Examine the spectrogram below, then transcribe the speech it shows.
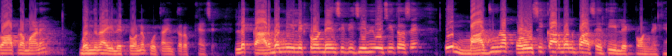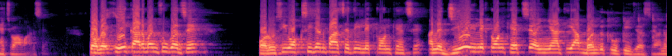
તો આ પ્રમાણે બંધના ઇલેક્ટ્રોનને પોતાની તરફ ખેંચે. એટલે કાર્બનની ઇલેક્ટ્રોન ડેન્સિટી જેવી ઓછી થશે, એ બાજુના પડોશી કાર્બન પાસેથી ઇલેક્ટ્રોનને ખેંચવા માંડશે. તો હવે એ કાર્બન શું કરશે? પડોશી ઓક્સિજન પાસેથી ઇલેક્ટ્રોન ખેંચશે અને જેઓ ઇલેક્ટ્રોન ખેંચશે, અહીંયાથી આ બંધ તૂટી જશે. અને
